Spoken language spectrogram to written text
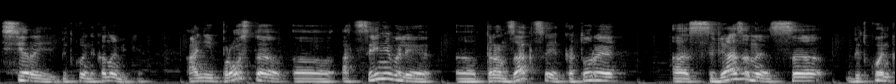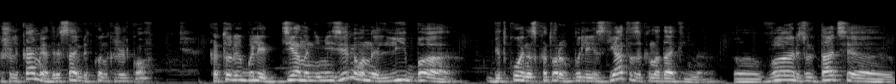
серой биткоин-экономики. Они просто э, оценивали э, транзакции, которые э, связаны с биткоин-кошельками, адресами биткоин-кошельков, которые были деанонимизированы, либо биткоины, из которых были изъяты законодательно, э, в результате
